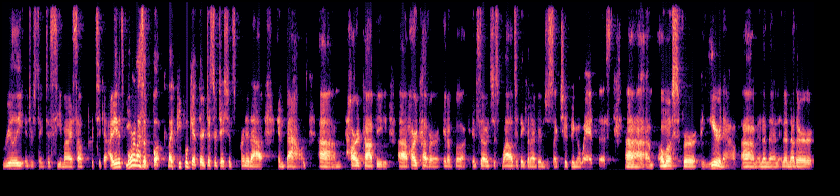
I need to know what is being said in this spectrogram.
really interesting to see myself put together. I mean, it's more or less a book. Like people get their dissertations printed out and bound, um, hard copy, uh, hardcover in a book. And so it's just wild to think that I've been just like chipping away at this um, almost for a year now. Um, and then, then in another,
